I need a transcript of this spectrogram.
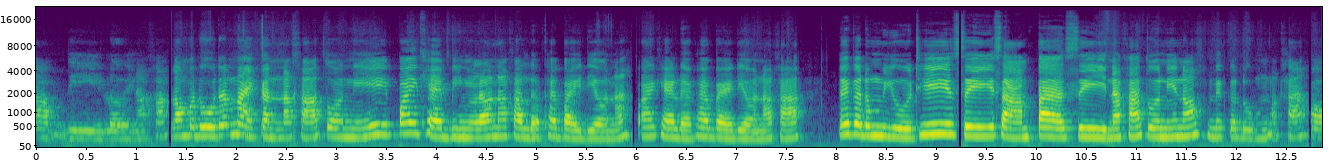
าพดีเลยนะคะ เรามาดูด้านในกันนะคะ ตัวนี้ป้ายแคร์บิงแล้วนะคะ เหลือแค่ใบเดียวนะ ป้ายแคร์เหลือแค่ใบเดียวนะคะ เลขกระดุมอยู่ที่ 4384 นะคะ ตัวนี้เนาะเลขกระดุมนะคะ ขอ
